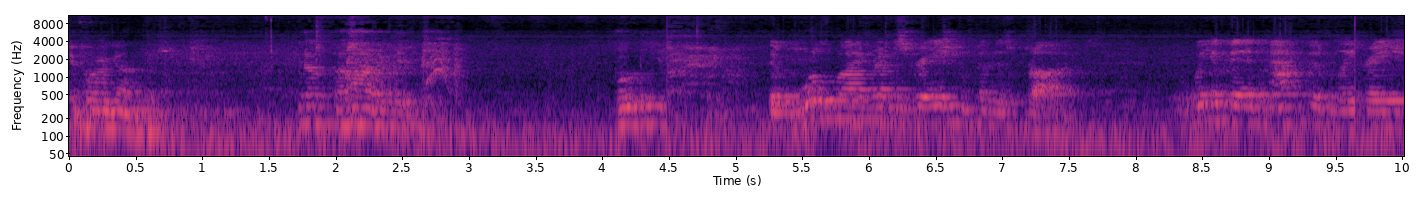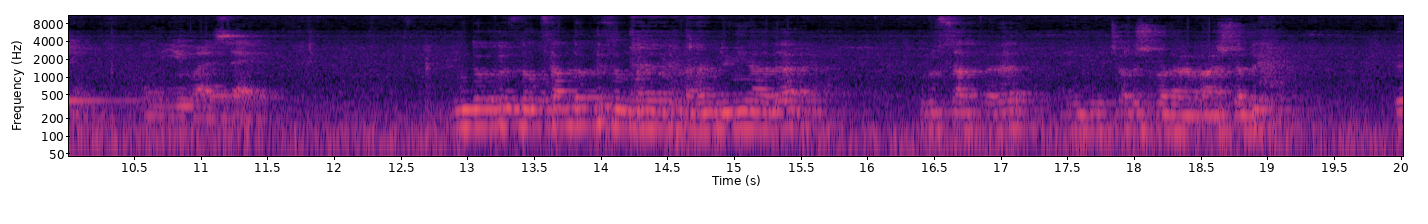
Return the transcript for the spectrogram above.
bir fumigandır. Biraz daha hareketli. The worldwide registration for this product, we have been actively registration in the USA. 1999 yılında itibaren dünyada ruhsatlara ilgili çalışmalara başladık. Ve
